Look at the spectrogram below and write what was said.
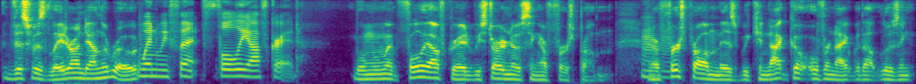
This was later on down the road. When we went fully off grid, When we went fully off grid, we started noticing our first problem. And Mm-hmm. our first problem is we cannot go overnight without losing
